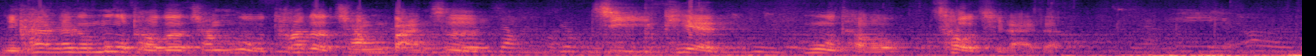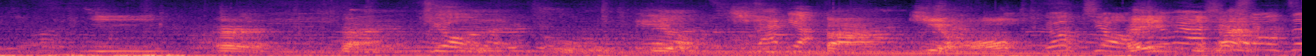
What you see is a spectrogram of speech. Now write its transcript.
你看那个木头的窗户，它的窗板是几片木头凑起来的？一二三四五六七八九。有九，哎你看数字？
